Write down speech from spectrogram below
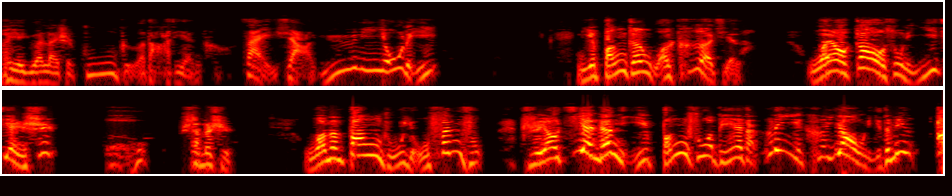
哎呀，原来是诸葛大剑客，在下与你有礼。你甭跟我客气了，我要告诉你一件事。哦，什么事？我们帮主有吩咐，只要见着你，甭说别的，立刻要你的命啊！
